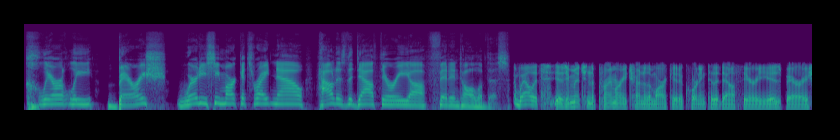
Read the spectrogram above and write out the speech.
clearly bearish. Where do you see markets right now? How does the Dow theory uh, fit into all of this? Well, it's as you mentioned, the primary trend of the market, according to the Dow theory, is bearish.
